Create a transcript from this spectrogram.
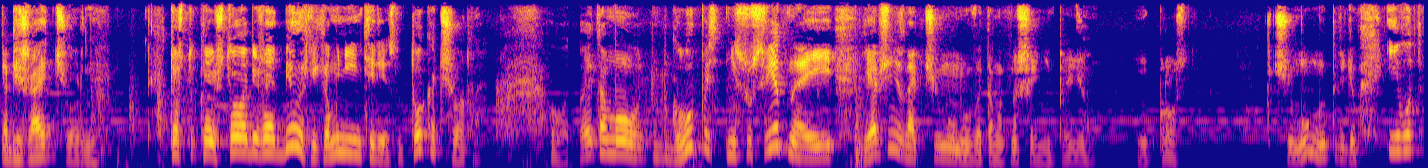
обижает черных. То, что, что обижает белых, никому не интересно, только черных. Вот. Поэтому глупость несусветная, и я вообще не знаю, к чему мы в этом отношении придем. Ну, просто. К чему мы придем. И вот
